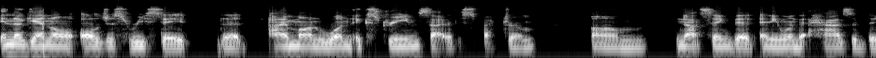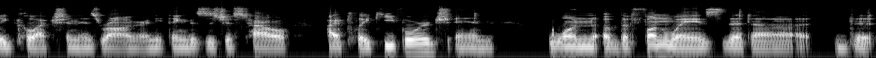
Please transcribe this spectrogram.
and again, I'll, I'll just restate that I'm on one extreme side of the spectrum. Um, not saying that anyone that has a big collection is wrong or anything. This is just how I play KeyForge, and one of the fun ways that uh, that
